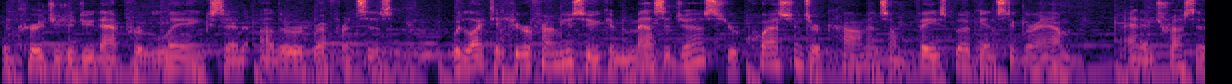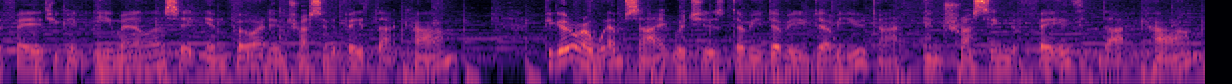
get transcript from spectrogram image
We encourage you to do that for links and other references. We'd like to hear from you, so you can message us your questions or comments on Facebook, Instagram, at to Faith. You can email us at info at entrustingthefaith.com. If you go to our website, which is www.entrustingthefaith.com,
